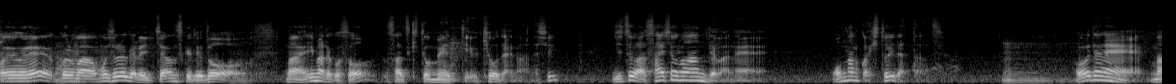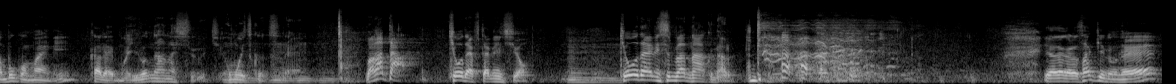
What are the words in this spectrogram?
俺もねこれまあ面白いから言っちゃうんですけれど、まあ今でこそ皐月とメイっていう兄弟の話。実は最初の案ではね女の子は一人だったんですよ。それでね、まあ、僕も前に彼もいろんな話するうち思いつくんですね。分かった兄弟二人にしよう。兄弟にすれば長くなる。いやだからさっきのね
